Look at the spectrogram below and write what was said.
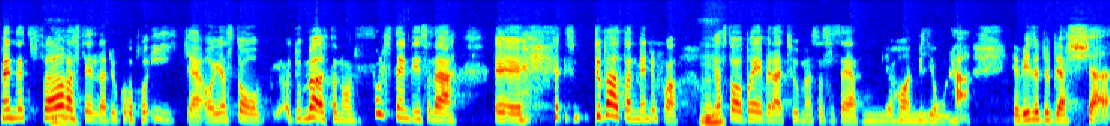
Men att föreställa dig du går på ICA och jag står och du möter någon fullständigt sådär, eh, du möter en människa Mm. jag står bredvid dig Thomas och så säger jag mm, jag har en miljon här. Jag vill att du blir kär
